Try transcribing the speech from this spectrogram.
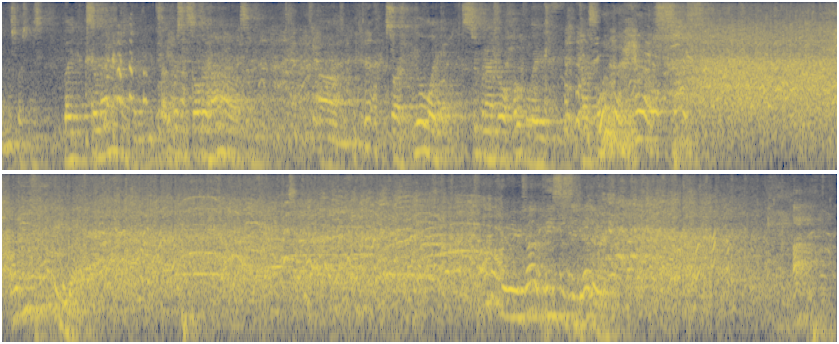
and this person's like so mad, and that person sold their house. And, um, so I feel like Supernatural, hopefully, has What the hell are you talking about? I'm over here trying to piece this together. Give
